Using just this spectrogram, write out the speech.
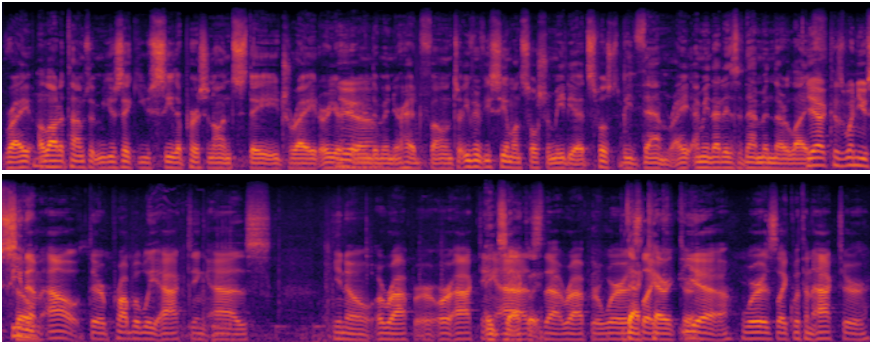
right? Mm-hmm. A lot of times with music, you see the person on stage, right, or you're hearing them in your headphones, or even if you see them on social media, it's supposed to be them, right? I mean, that is them in their life. Yeah, because when you see So- them out, they're probably acting as, you know, a rapper or acting Exactly. as that rapper. Whereas That like character. yeah, whereas like with an actor,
